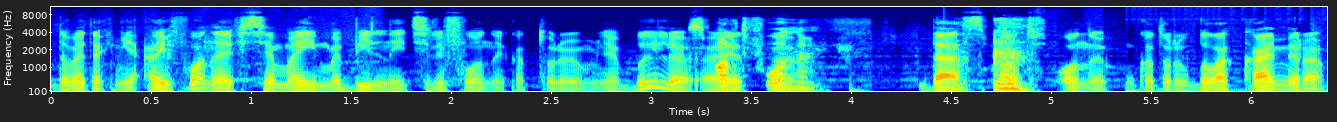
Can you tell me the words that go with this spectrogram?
давай так, не айфоны, а все мои мобильные телефоны, которые у меня были. а это- Смартфоны. да, смартфоны, у которых была камера.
